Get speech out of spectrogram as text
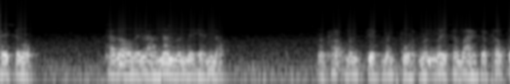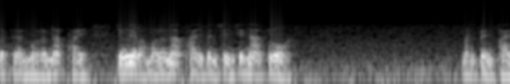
ให้สงบ ถ้ารอเวลานั่นมันไม่เห็นหรอกเพราะมันเจ็บมันปวดมันไม่สบายกระทบกระเทือนมรณะภัย จึงเรียกว่ามรณะภัยเป็นสิ่งที่น่ากลัว มันเป็นภัย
